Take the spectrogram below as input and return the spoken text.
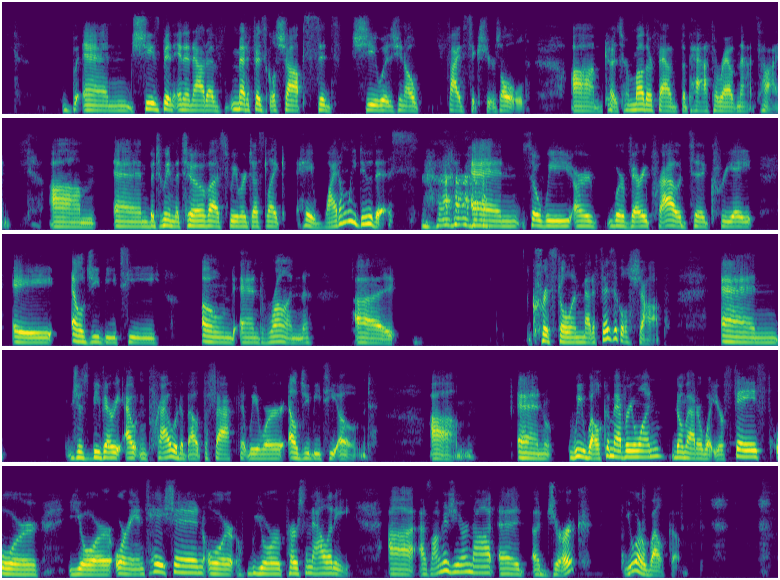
and she's been in and out of metaphysical shops since she was, you know, five six years old, because um, her mother found the path around that time. Um, and between the two of us, we were just like, "Hey, why don't we do this?" and so we are we're very proud to create a LGBT owned and run uh, crystal and metaphysical shop and just be very out and proud about the fact that we were LGBT owned. Um, and we welcome everyone, no matter what your faith or your orientation or your personality. Uh, as long as you're not a, a jerk, you are welcome.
